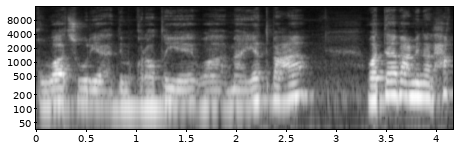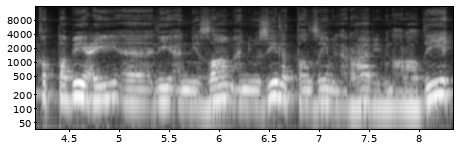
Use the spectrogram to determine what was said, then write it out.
قوات سوريا الديمقراطية وما يتبعها. وتابع من الحق الطبيعي آه، للنظام أن يزيل التنظيم الإرهابي من أراضيه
